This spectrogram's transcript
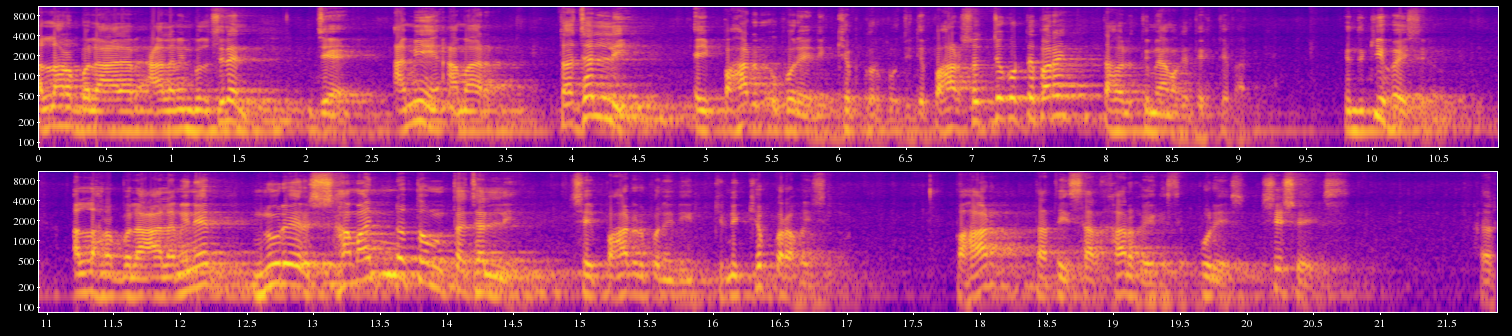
আল্লাহ রব্বুল্লাহ আলম, আলমিন বলছিলেন যে, আমি আমার তাজাল্লি এই পাহাড়ের উপরে নিক্ষেপ করব। যদি পাহাড় সহ্য করতে পারে, তাহলে তুমি আমাকে দেখতে পারবে। কিন্তু কি হয়েছিল? আল্লাহ রব্বুল্লাহ আলমিনের নূরের সামান্যতম তাজাল্লি সেই পাহাড়ের উপরে নিক্ষেপ করা হয়েছিল। পাহাড় তাতেই সারখার হয়ে গেছে, পুড়ে শেষ হয়ে গেছে। আর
